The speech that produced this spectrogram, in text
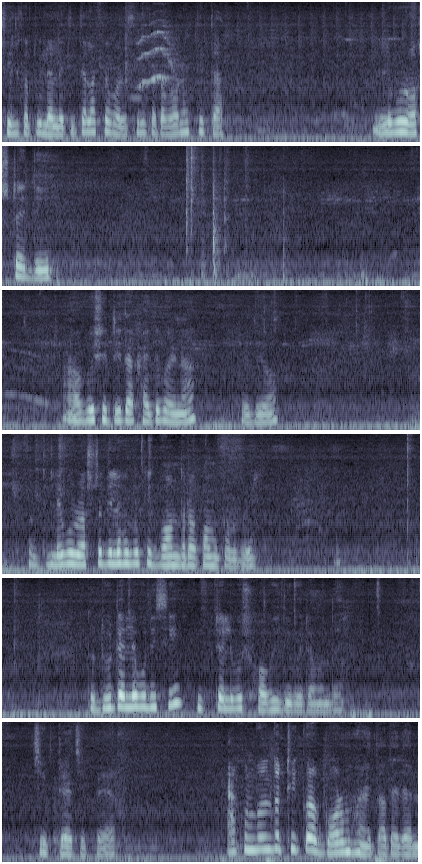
সিল্কা তুলালে তিতা লাগতে পারে, সিল্কাটা আবার অনেক তিতা। লেবুর রসটাই দিই। বেশি তিতা খাইতে পারি না, যদিও। কিন্তু লেবুর রসটা দিলে হবে কি, গন্ধটা কম করবে। তো দুইটা লেবু দিছি, দুইটা লেবু সবই দিবে এটার মধ্যে। চিপটা চিপটা এখন পর্যন্ত ঠিক করে গরম হয় তাতে দেন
